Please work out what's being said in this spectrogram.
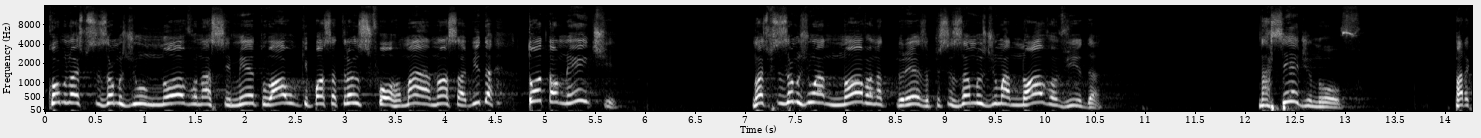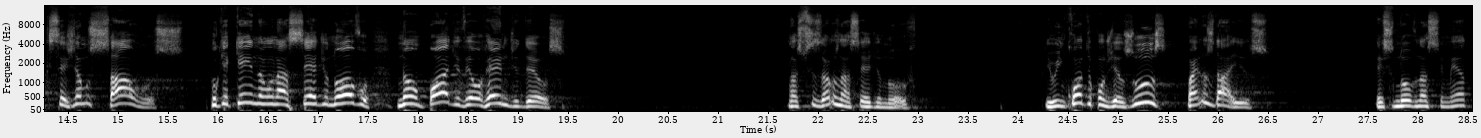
como nós precisamos de um novo nascimento, algo que possa transformar a nossa vida totalmente. Nós precisamos de uma nova natureza, precisamos de uma nova vida. Nascer de novo, para que sejamos salvos, porque quem não nascer de novo não pode ver o reino de Deus. Nós precisamos nascer de novo. E o encontro com Jesus vai nos dar isso. Esse novo nascimento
